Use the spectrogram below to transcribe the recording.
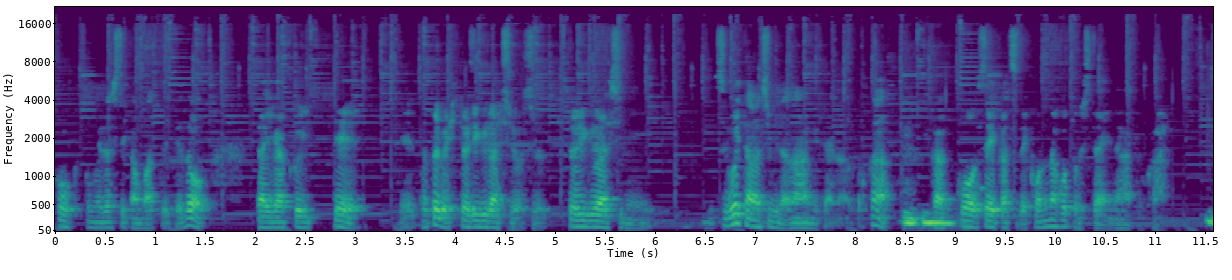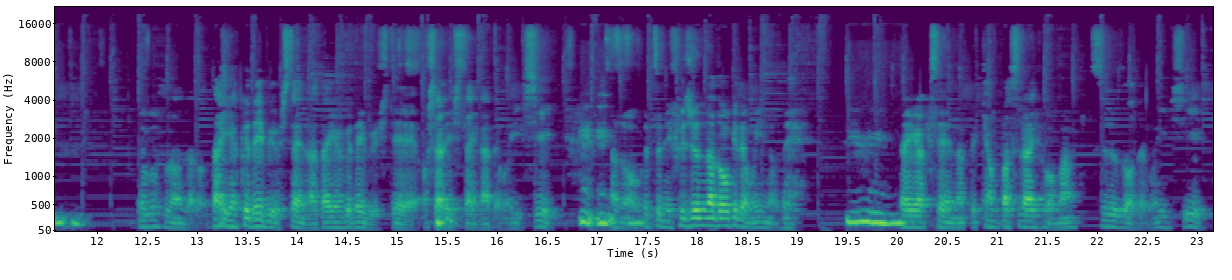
合格目指して頑張ってるけど、大学行って、えー例えば一人暮らしをする。一人暮らしに、すごい楽しみだな、みたいなのとか、うん学校生活でこんなことしたいな、とか、うんそれこそなんだろう、大学デビューしたいなら大学デビューして、おしゃれしたいなでもいいし、あの、別に不純な動機でもいいので、うん大学生になってキャンパスライフを満喫するぞでもいいし、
